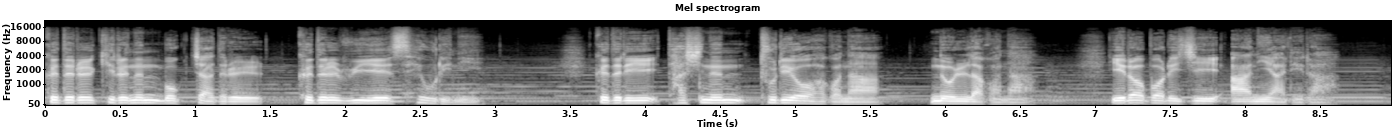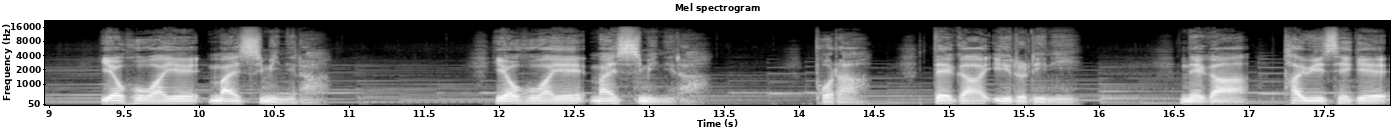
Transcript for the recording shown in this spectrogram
그들을 기르는 목자들을 그들 위에 세우리니 그들이 다시는 두려워하거나 놀라거나 잃어버리지 아니하리라. 여호와의 말씀이니라. 여호와의 말씀이니라. 보라 때가 이르리니 내가 다윗에게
